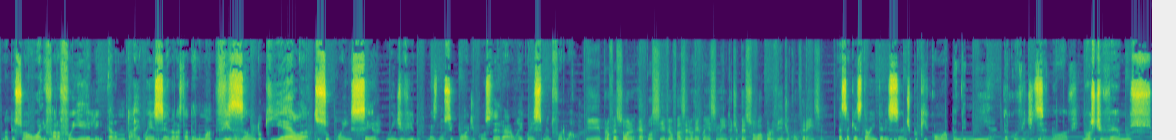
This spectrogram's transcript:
Quando a pessoa olha e fala foi ele, ela não está reconhecendo, ela está dando uma visão do que ela supõe ser o indivíduo, mas não se pode considerar um reconhecimento formal. E professor, é possível fazer o reconhecimento de pessoa por videoconferência? Essa questão é interessante porque com a pandemia da Covid-19, nós tivemos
